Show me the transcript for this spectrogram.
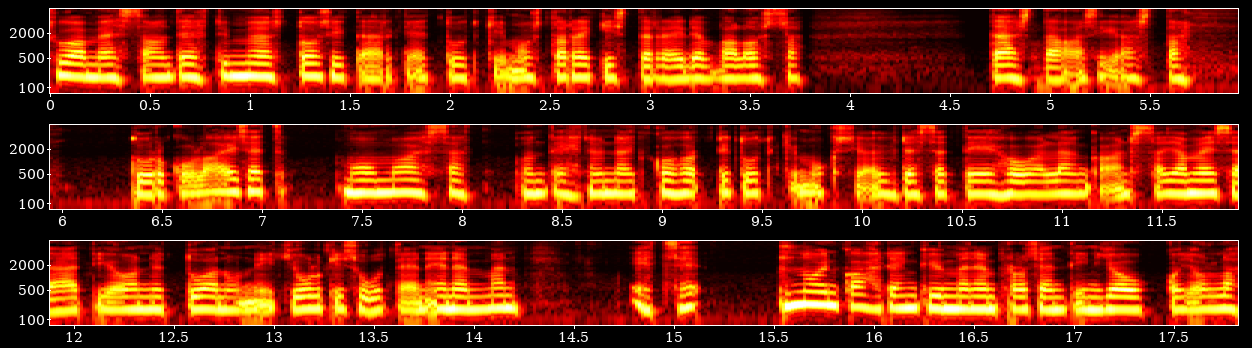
Suomessa on tehty myös tosi tärkeä tutkimusta rekistereiden valossa tästä asiasta. Turkulaiset muun muassa on tehnyt näitä kohorttitutkimuksia yhdessä THLn kanssa ja me säätiö on nyt tuonut niitä julkisuuteen enemmän – että se noin 20 prosentin joukko, jolla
